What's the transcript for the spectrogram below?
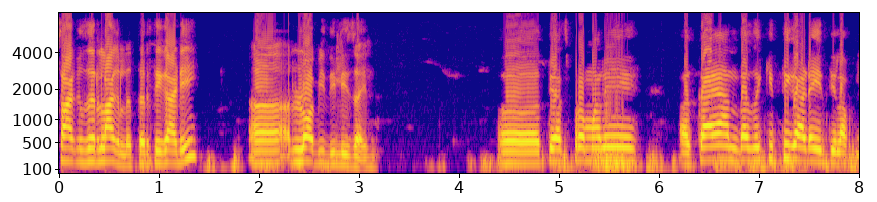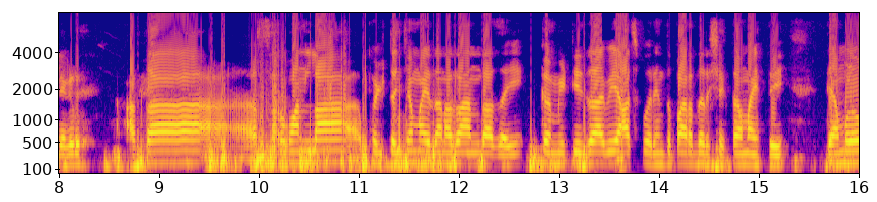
चाक जर लागलं तर ती गाडी लॉबी दिली जाईल. अं, त्याचप्रमाणे काय अंदाज किती गाड्या येतील आपल्याकडे? आता सर्वांना फलटणच्या मैदानाचा अंदाज आहे. कमिटीचा बी आजपर्यंत पारदर्शकता माहिती आहे. त्यामुळं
